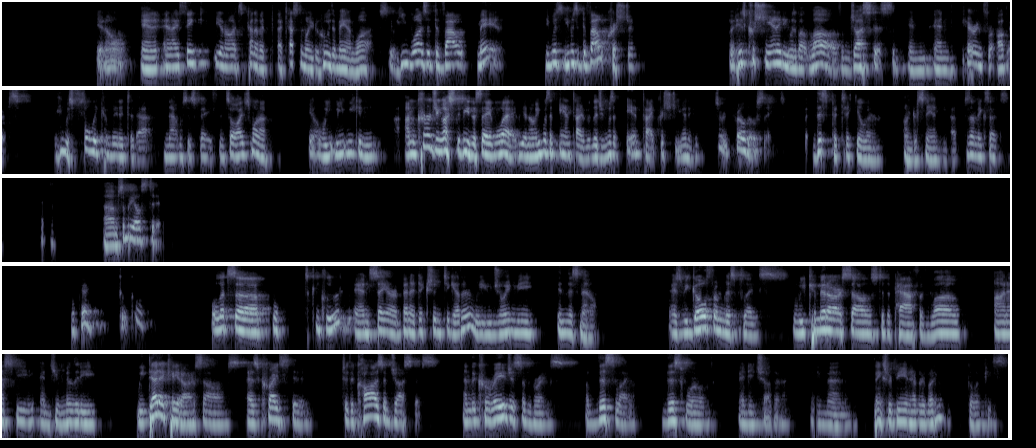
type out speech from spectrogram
You know, and, and I think, you know, it's kind of a, a testimony to who the man was. He was a devout man. He was, he was a devout Christian. But his Christianity was about love and justice and, and caring for others. He was fully committed to that, and that was his faith. And so I just want to, you know, we, we, we can, I'm encouraging us to be the same way. You know, he wasn't anti-religion, he wasn't anti-Christianity. So we pro those things. But this particular understanding, of- does that make sense? Um, somebody else today. Okay, cool, cool. Well, let's, uh, we'll- let's conclude and say our benediction together. Will you join me in this now? As we go from this place, we commit ourselves to the path of love, honesty, and humility. We dedicate ourselves, as Christ did, to the cause of justice and the courageous embrace of this life, this world, and each other. Amen. Thanks for being, everybody. Go in peace.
